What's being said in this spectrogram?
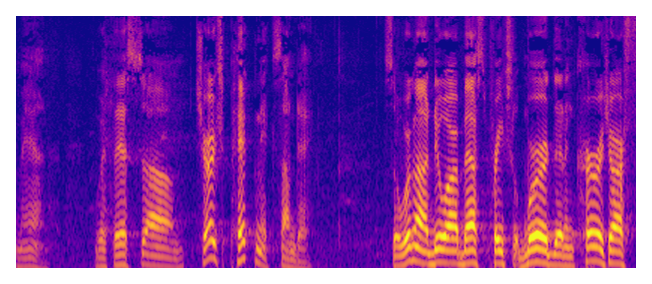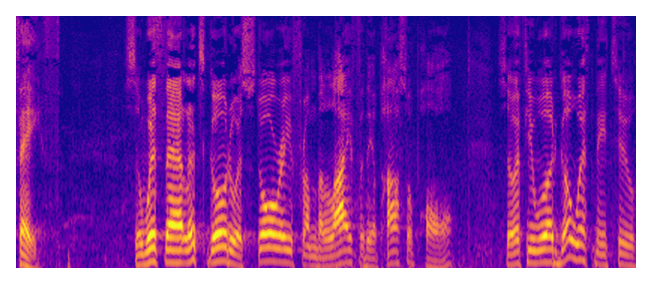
Amen. With this um, church picnic Sunday. So we're going to do our best to preach a word that encourage our faith. So with that, let's go to a story from the life of the Apostle Paul. So if you would, go with me to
